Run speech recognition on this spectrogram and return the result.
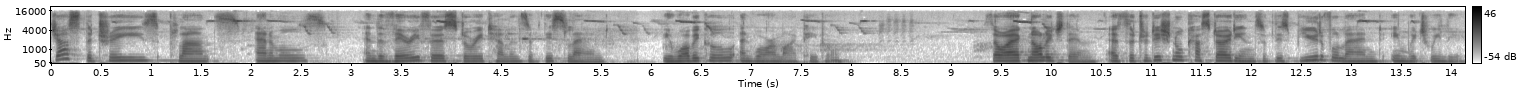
just the trees, plants, animals, and the very first storytellers of this land, the Awabakal and Worimi people. So I acknowledge them as the traditional custodians of this beautiful land in which we live.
